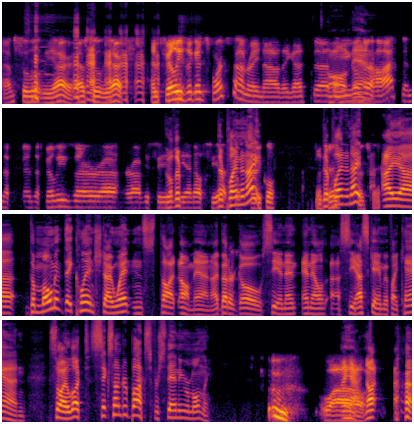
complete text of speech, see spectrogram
absolutely are, absolutely are. And Philly's a good sports town right now. They got uh, the Oh, Eagles man. are hot, and the and the Phillies are uh, are obviously Well, they're- the NLCS. they're playing so tonight. Cool. They're playing tonight. Right. I uh, the moment they clinched, I went and thought, oh man, I better go see an N- NLCS game if I can. So I looked, six hundred bucks for standing room only. Ooh, wow. Yeah, not. I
